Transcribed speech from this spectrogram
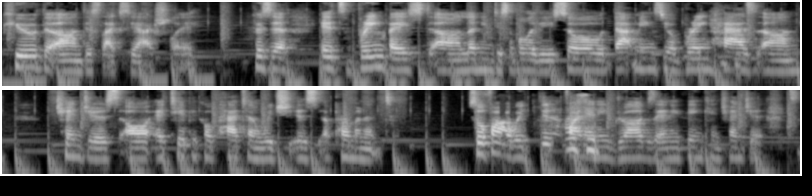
cure the uh, dyslexia actually. Because uh, it's brain-based uh, learning disability so that means your brain has um, changes or a typical pattern which is permanent so far we didn't find any drugs anything can change it. It's,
